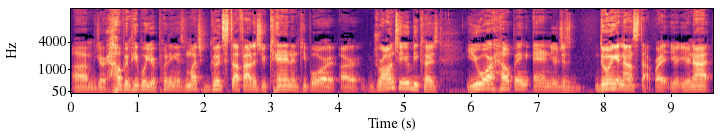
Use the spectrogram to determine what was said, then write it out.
um, you're helping people, you're putting as much good stuff out as you can, and people are, are drawn to you because you are helping and you're just doing it nonstop, right? You're, you're not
